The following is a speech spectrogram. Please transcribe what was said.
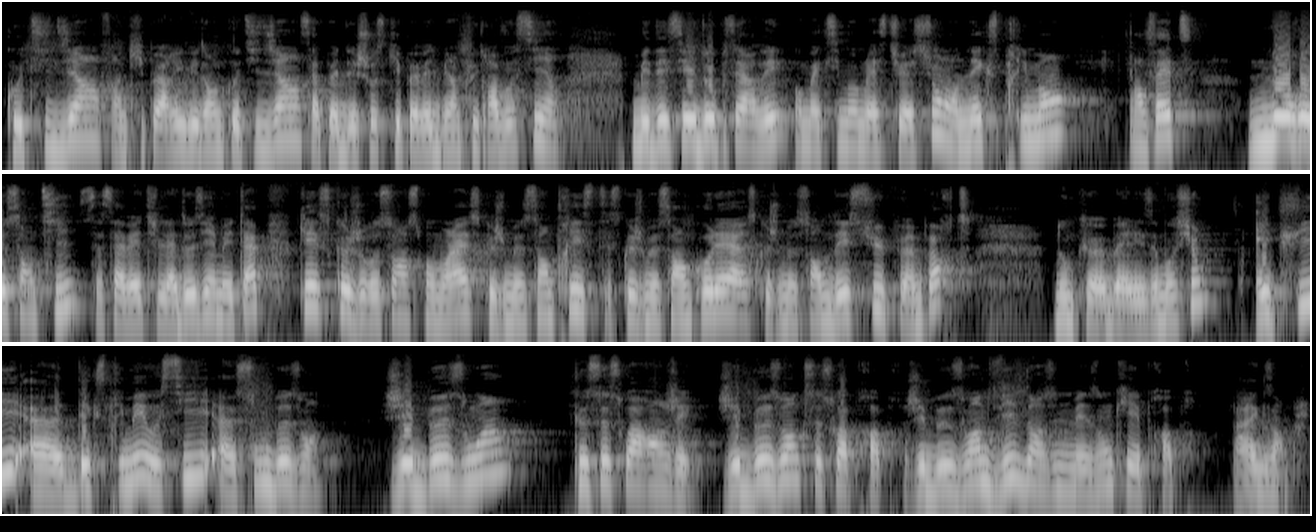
quotidien, enfin, qui peut arriver dans le quotidien. Ça peut être des choses qui peuvent être bien plus graves aussi. Hein. Mais d'essayer d'observer au maximum la situation en exprimant, en fait, nos ressentis, ça, ça va être la deuxième étape. Qu'est-ce que je ressens à ce moment-là? Est-ce que je me sens triste? Est-ce que je me sens en colère? Est-ce que je me sens déçue? Peu importe. Donc, euh, ben, les émotions. Et puis, euh, d'exprimer aussi euh, son besoin. J'ai besoin que ce soit rangé. J'ai besoin que ce soit propre. J'ai besoin de vivre dans une maison qui est propre, par exemple.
